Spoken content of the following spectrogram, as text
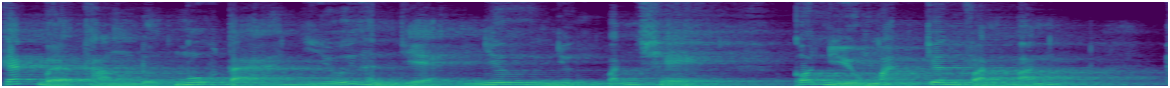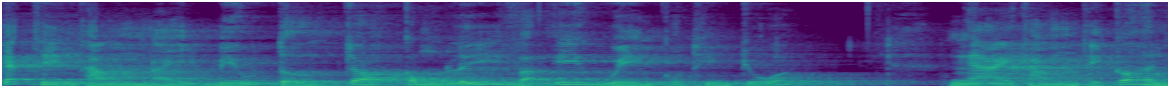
các bề thần được mô tả dưới hình dạng như những bánh xe, có nhiều mắt trên vành bánh. Các thiên thần này biểu tượng cho công lý và uy quyền của Thiên Chúa. Ngai thần thì có hình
